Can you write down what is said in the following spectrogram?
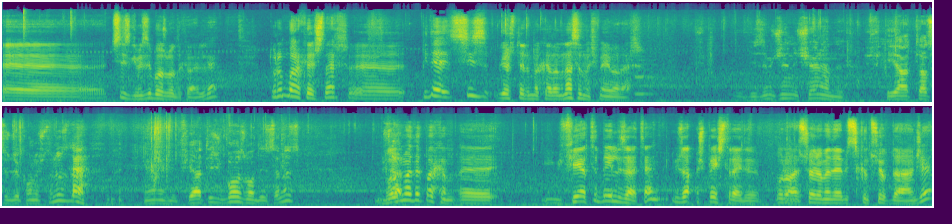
e, çizgimizi bozmadık haliyle. Durum bu arkadaşlar. E, bir de siz gösterin bakalım nasılmış meyveler. Bizim için şey önemli. Fiyat az önce konuştunuz da. Heh. Yani fiyatı hiç bozmadıysanız güzel. Bozmadık bakın. E, fiyatı belli zaten. 165 liraydı. Bunu söylemede bir sıkıntı yok daha önce.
